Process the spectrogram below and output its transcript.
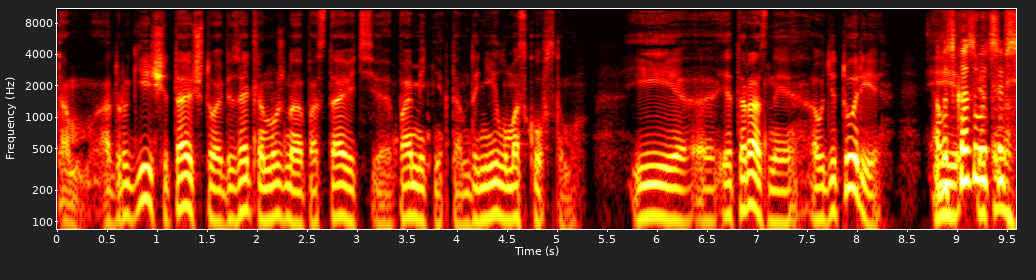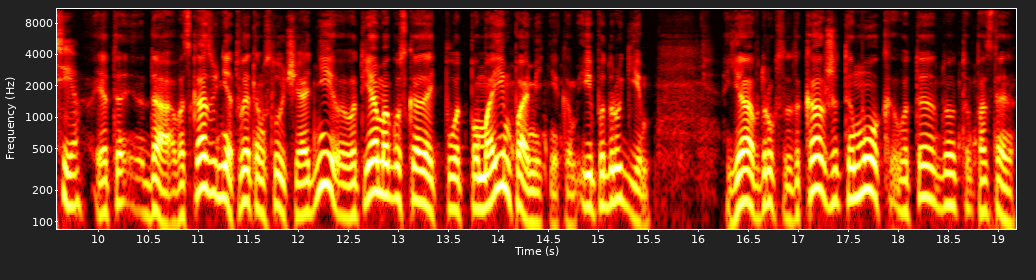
там, а другие считают, что обязательно нужно поставить э, памятник там Даниилу Московскому. И э, это разные аудитории. А высказываются это, все. Это, да, высказывают нет, в этом случае одни. Вот я могу сказать под, по моим памятникам и по другим. Я вдруг, да как же ты мог вот это вот, постоянно.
